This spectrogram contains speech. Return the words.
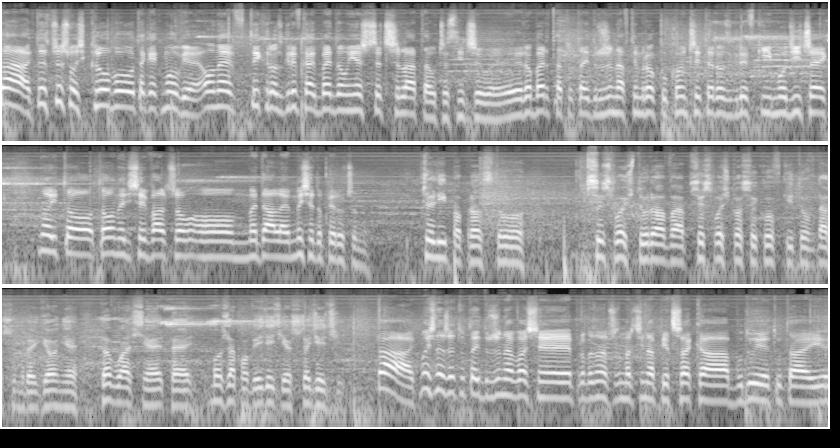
Tak, to jest przyszłość klubu, tak jak mówię. One w tych rozgrywkach będą jeszcze 3 lata uczestniczyły. Roberta tutaj drużyna w tym roku kończy te rozgrywki, młodziczek, no i to, to one dzisiaj walczą o medale, my się dopiero uczymy. Czyli po prostu przyszłość Turowa, przyszłość koszykówki tu w naszym regionie, to właśnie te, można powiedzieć, jeszcze dzieci. Tak, myślę, że tutaj drużyna właśnie prowadzona przez Marcina Pietrzaka buduje tutaj e,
